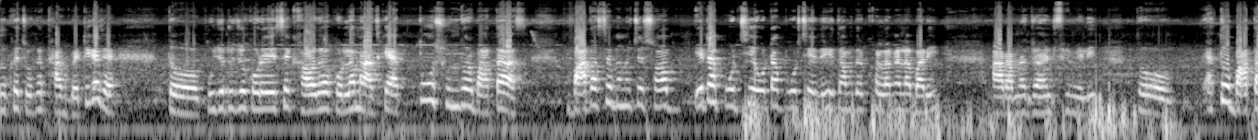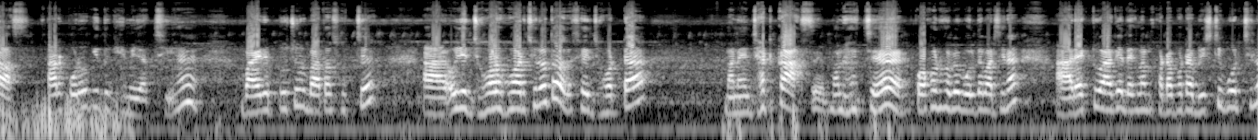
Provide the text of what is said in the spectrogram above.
মুখে চোখে থাকবে, ঠিক আছে? তো পুজো টুজো করে এসে খাওয়া দাওয়া করলাম, আর আজকে এত সুন্দর বাতাস, বাতাসে মনে হচ্ছে সব এটা পড়ছে, ওটা পড়ছে, যেহেতু আমাদের খোলামেলা বাড়ি আর আমরা জয়েন্ট ফ্যামিলি তো এত বাতাস, তারপরেও কিন্তু ঘেমে যাচ্ছি হ্যাঁ? বাইরে প্রচুর বাতাস হচ্ছে আর ওই যে ঝড় হওয়ার ছিল তো সেই ঝড়টা মানে ঝটকা আসে, মনে হচ্ছে হ্যাঁ কখন হবে বলতে পারছি না। আর একটু আগে দেখলাম ফটা ফটা বৃষ্টি পড়ছিল,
